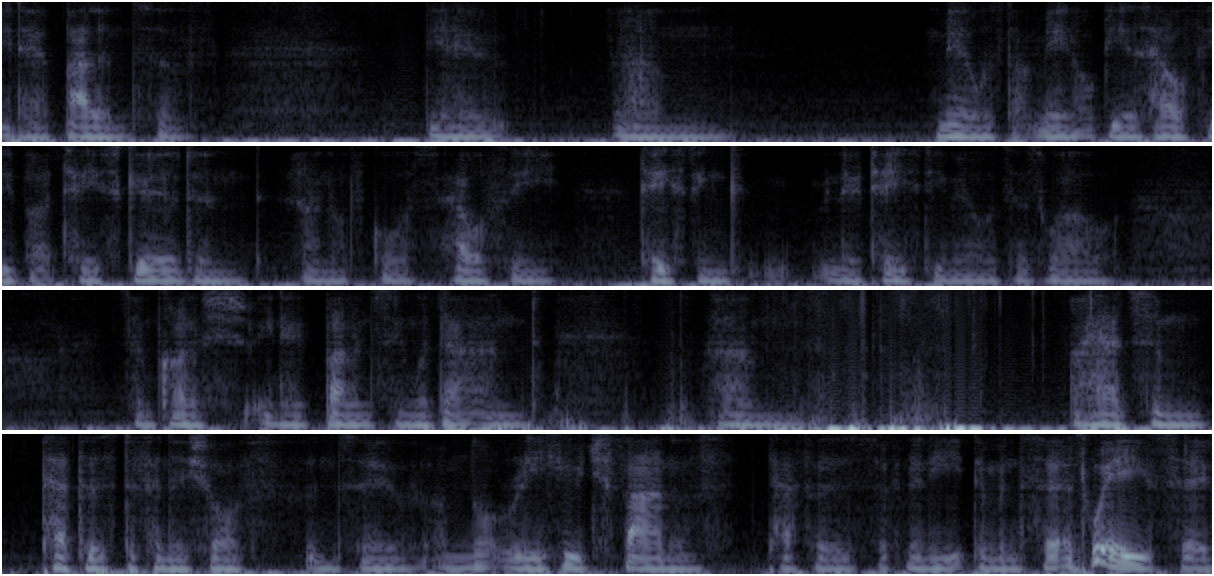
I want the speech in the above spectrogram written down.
you know balance of you know um, meals that may not be as healthy but taste good and and of course healthy tasting you know tasty meals as well. So I'm kind of you know balancing with that and um, I had some peppers to finish off and so I'm not really a huge fan of peppers. I can only eat them in certain ways. So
